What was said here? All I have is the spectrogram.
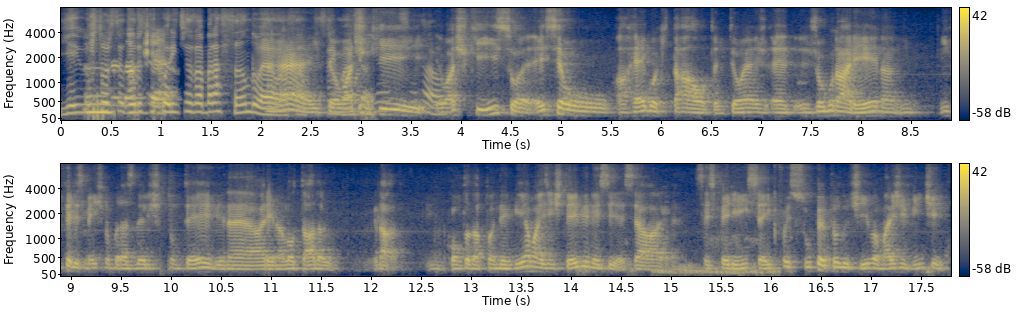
e aí os torcedores do Corinthians abraçando ela. É, então eu acho que eu acho que isso, esse é o, a régua que tá alta. Então é, é jogo na arena. Infelizmente no brasileiro a gente não teve, né? Arena lotada em conta da pandemia, mas a gente teve nesse, essa, essa experiência aí que foi super produtiva, mais de 20,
